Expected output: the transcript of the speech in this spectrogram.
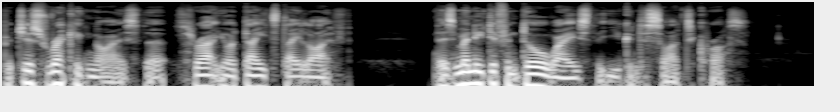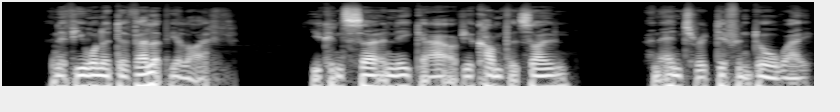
But just recognize that throughout your day to day life, there's many different doorways that you can decide to cross. And if you want to develop your life, you can certainly get out of your comfort zone and enter a different doorway,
